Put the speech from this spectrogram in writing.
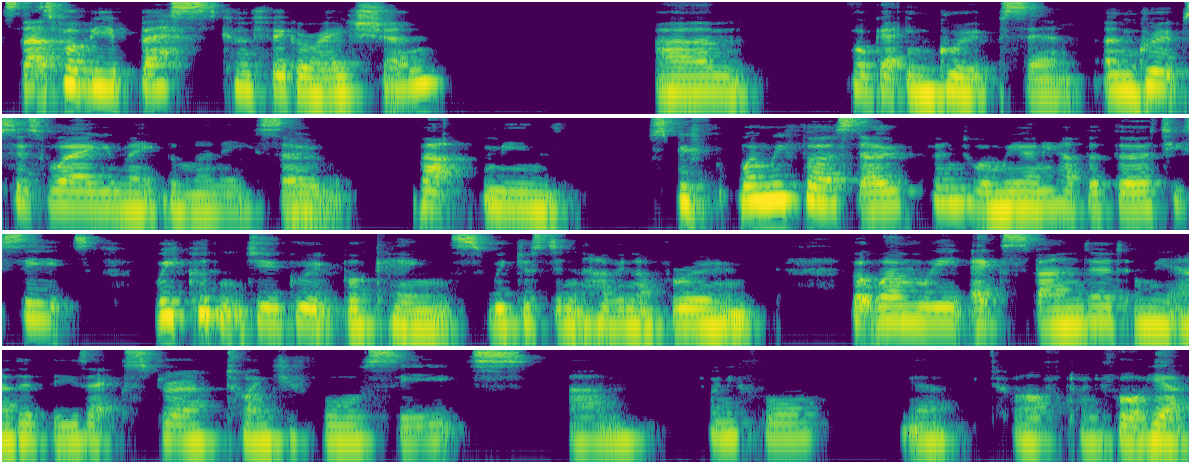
So that's probably your best configuration um, for getting groups in. And groups is where you make the money. So that means when we first opened, when we only had the 30 seats, we couldn't do group bookings. We just didn't have enough room. But when we expanded and we added these extra 24 seats, um, 24, yeah, 12, 24, yeah,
